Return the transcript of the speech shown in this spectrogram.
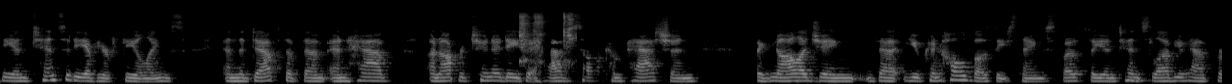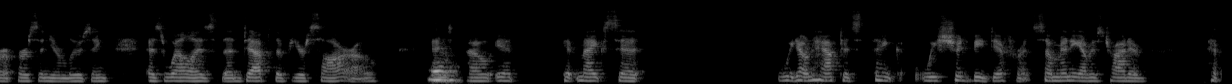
the intensity of your feelings and the depth of them, and have an opportunity to have self compassion acknowledging that you can hold both these things both the intense love you have for a person you're losing as well as the depth of your sorrow yeah. and so it it makes it we don't have to think we should be different so many of us try to have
